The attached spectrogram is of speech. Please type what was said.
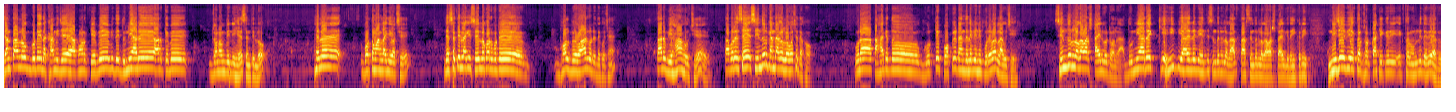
জনতা লোক গোটে দেখামি যে আপনার কেবে বি দুনিয়ারে আর কেবে জন্ম বি নি হে সেমতি লোক হলে বর্তমান লাগি অছে যে সেতির লাগি সে লোকর গোটে ভল ব্যবহার গোটে দেখুছে তার বিহা হচ্ছে ତାପରେ ସେ ସିନ୍ଦୁର କେନ୍ତା କରି ଲଗଉଛେ ଦେଖ ପୁରା ତାହାକେ ତ ଗୋଟେ ପକେଟ୍ ଆଣିଦେଲେ ବି ନି ପୁରେଇବାର ଲାଗୁଛେ ସିନ୍ଦୁର ଲଗାବାର ଷ୍ଟାଇଲ୍ ଗୋଟେ ଅଲଗା ଦୁନିଆରେ କେହି ବିହା ହେଲେ ବି ଏମିତି ସିନ୍ଦୁର ଲଗା ତାର ସିନ୍ଦୁର ଲଗାବାର ଷ୍ଟାଇଲ୍କେ ଦେଖିକରି ନିଜେ ବି ଏକଥର ଝଟକା ଖେକରି ଏକଥର ଉନ୍ଲି ଦେବେ ଆରୁ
